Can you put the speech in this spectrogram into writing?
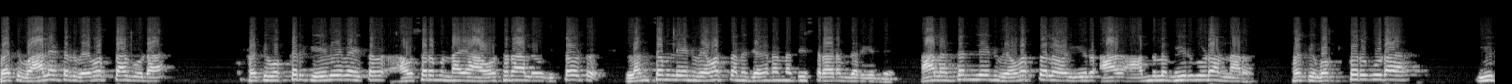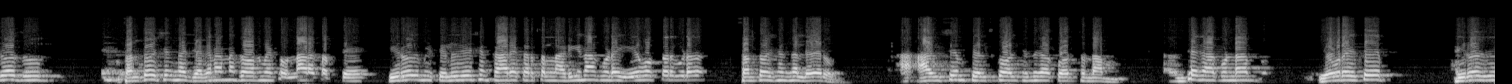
ప్రతి వాలంటీర్ వ్యవస్థ కూడా ప్రతి ఒక్కరికి ఏవేవి అయితే అవసరం ఉన్నాయో ఆ అవసరాలు వితౌట్ లంచం లేని వ్యవస్థను జగనన్న తీసుకురావడం జరిగింది. ఆ లంచం లేని వ్యవస్థలో అందులో మీరు కూడా ఉన్నారు. ప్రతి ఒక్కరు కూడా ఈ రోజు సంతోషంగా జగనన్న గవర్నమెంట్ ఉన్నారా తప్పితే ఈ రోజు మీ తెలుగుదేశం కార్యకర్తలను అడిగినా కూడా ఏ ఒక్కరు కూడా సంతోషంగా లేరు. ఆ- విషయం తెలుసుకోవాల్సిందిగా కోరుతున్నాము అంతేకాకుండా ఎవరైతే ఈరోజు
